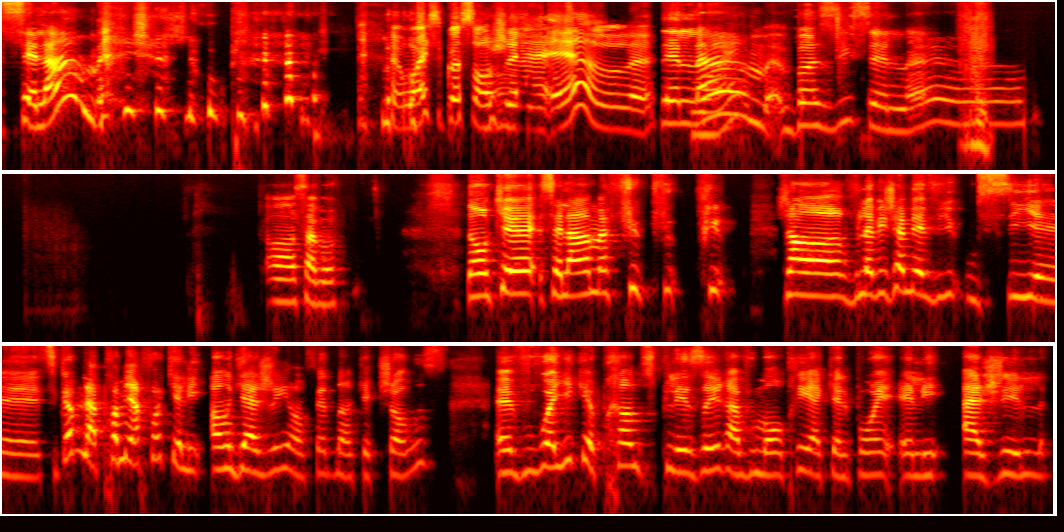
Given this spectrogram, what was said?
Selam, je l'ai oublié. ouais, c'est quoi son jet à elle? Selam, vas-y, Selam. Ah, ça va. Donc, euh, fiu, fiu. genre, vous l'avez jamais vu aussi. euh, c'est comme la première fois qu'elle est engagée, en fait, dans quelque chose. Euh, vous voyez qu'elle prend du plaisir à vous montrer à quel point elle est agile,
